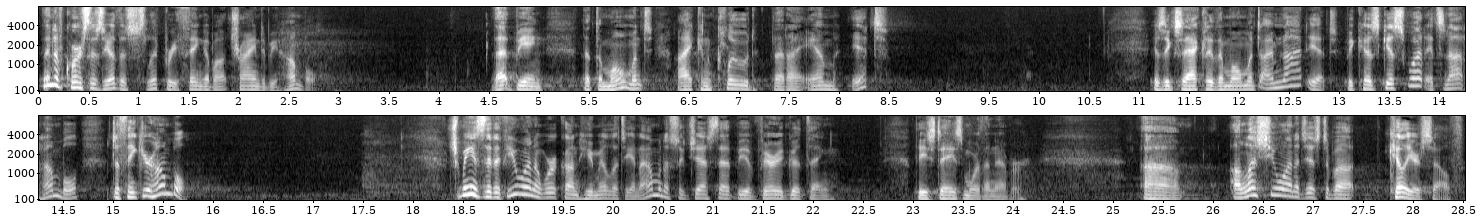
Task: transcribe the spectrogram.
Then, of course, there's the other slippery thing about trying to be humble. That being that the moment I conclude that I am it is exactly the moment I'm not it. Because guess what? It's not humble to think you're humble. Which means that if you want to work on humility, and I'm going to suggest that be a very good thing these days more than ever, uh, unless you want to just about kill yourself,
